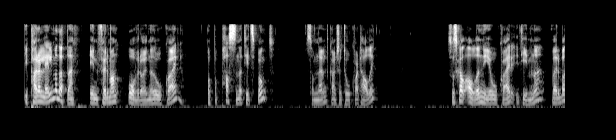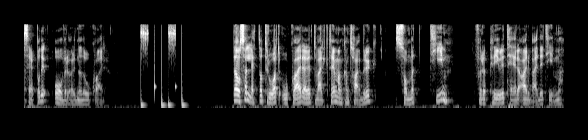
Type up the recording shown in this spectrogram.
I parallell med dette innfører man overordnede OKR, og på passende tidspunkt, som nevnt kanskje to kvartaler, så skal alle nye OKR i teamene være basert på de overordnede OKR. Det er også lett å tro at OKR er et verktøy man kan ta i bruk som et team for å prioritere arbeidet i teamet.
